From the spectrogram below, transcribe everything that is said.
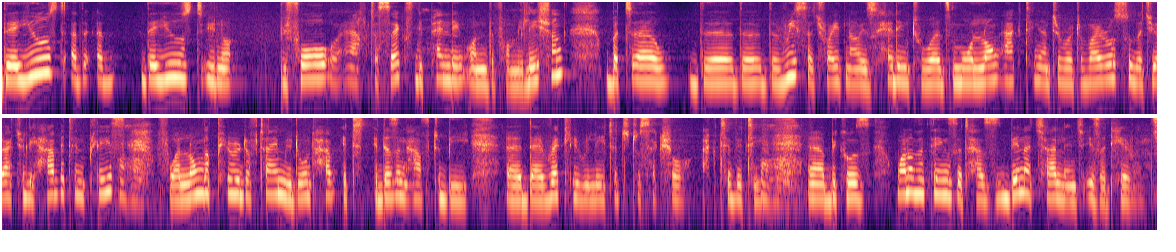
they're used, at the, at, they're used, you know, before or after sex, depending on the formulation. But uh, the, the, the, research right now is heading towards more long-acting antiretrovirals so that you actually have it in place mm -hmm. for a longer period of time. You don't have it, it doesn't have to be uh, directly related to sexual activity. Mm -hmm. uh, because one of the things that has been a challenge is adherence.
